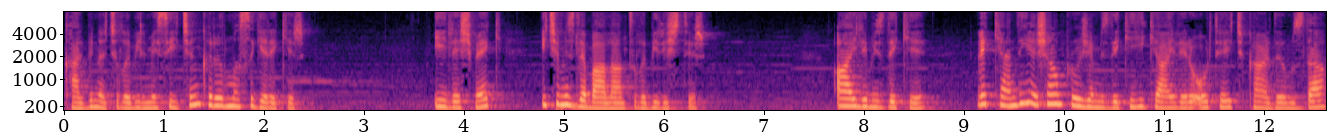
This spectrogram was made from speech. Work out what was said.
kalbin açılabilmesi için kırılması gerekir. İyileşmek içimizle bağlantılı bir iştir. Ailemizdeki ve kendi yaşam projemizdeki hikayeleri ortaya çıkardığımızda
